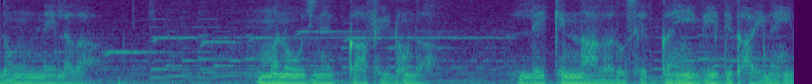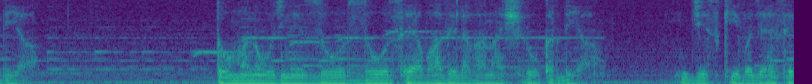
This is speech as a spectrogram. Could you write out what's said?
ढूँढने लगा। मनोज ने काफ़ी ढूंढा, लेकिन नागर उसे कहीं भी दिखाई नहीं दिया। तो मनोज ने ज़ोर ज़ोर से आवाज़ें लगाना शुरू कर दिया। जिसकी वजह से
